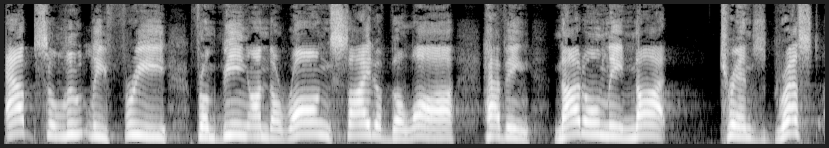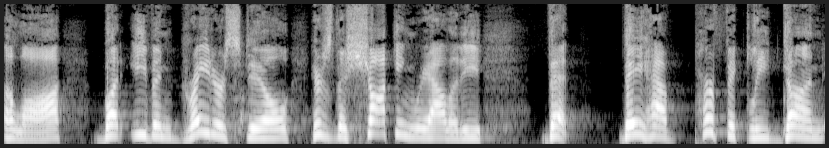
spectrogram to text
absolutely free from being on the wrong side of the law, having not only not transgressed a law, but even greater still, here's the shocking reality that they have perfectly done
